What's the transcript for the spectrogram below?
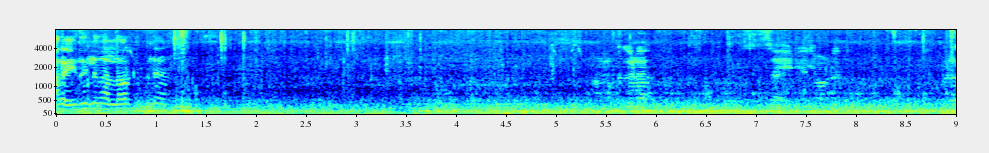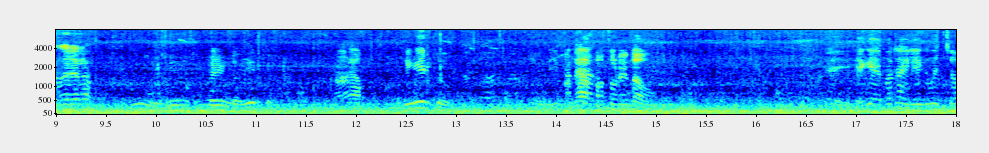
അറിയുന്നില്ല നല്ല ഉറക്കത്തില്ല അപ്പുറത്തൂടെ ഉണ്ടാവും. അതിലേക്ക് വെച്ചോ.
